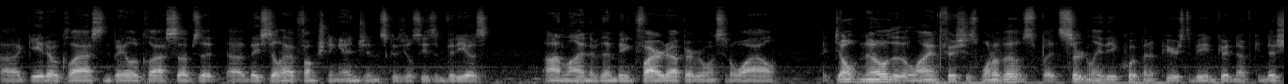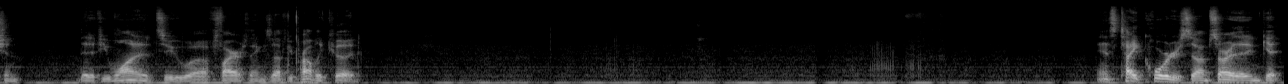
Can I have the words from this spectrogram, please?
uh, Gato class and Balao class subs that uh, they still have functioning engines because you'll see some videos online of them being fired up every once in a while. I don't know that the Lionfish is one of those, but certainly the equipment appears to be in good enough condition that if you wanted to uh, fire things up, you probably could. And it's tight quarters, so I'm sorry they didn't get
